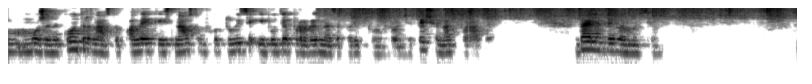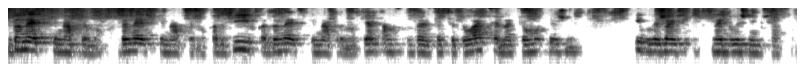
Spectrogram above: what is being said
може, не контрнаступ, але якийсь наступ готується і буде прорив на Запорізькому фронті. Те, що нас порадує. Далі дивимося. Донецький напрямок, Донецький напрямок, Авдіївка, Донецький напрямок. Як там складається ситуація на цьому тижні і ближайшим найближчим часом.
